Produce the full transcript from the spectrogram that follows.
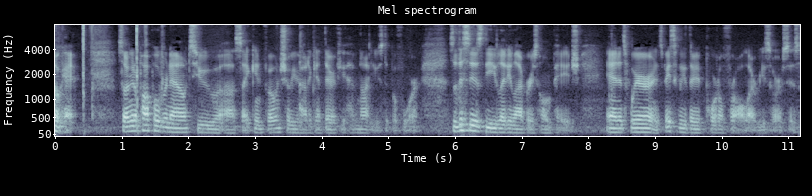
Okay, so I'm going to pop over now to uh, PsycInfo and show you how to get there if you have not used it before. So this is the Leddy Library's homepage, and it's where it's basically the portal for all our resources.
